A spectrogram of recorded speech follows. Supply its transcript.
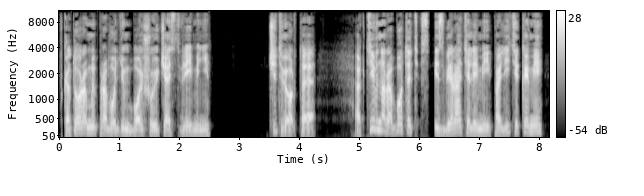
в котором мы проводим большую часть времени. Четвертое. Активно работать с избирателями и политиками –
